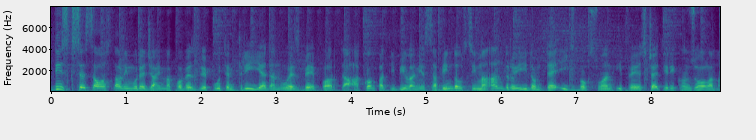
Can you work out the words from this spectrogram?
Disk se sa ostalim uređajima povezuje putem 3.1 USB porta, a kompatibilan je sa Windowsima, Androidom te Xbox One i PS4 konzolama,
